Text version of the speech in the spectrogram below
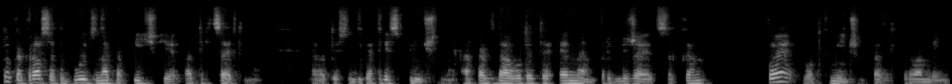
то как раз это будет знак оптически отрицательный. Э, то есть индикатриц сплющенный. А когда вот это NM приближается к NP, вот к меньшему показателю преломления,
